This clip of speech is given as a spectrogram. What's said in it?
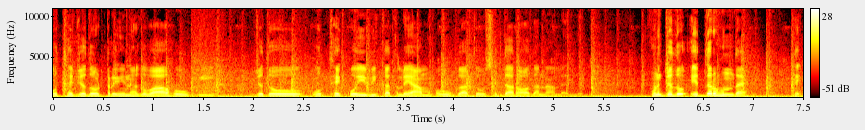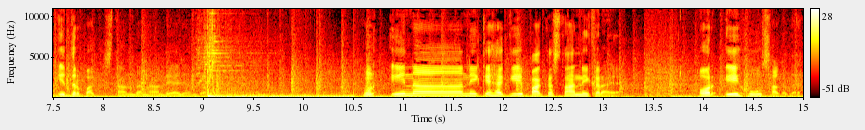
ਉੱਥੇ ਜਦੋਂ ਟ੍ਰੇਨ ਅਗਵਾ ਹੋਊਗੀ ਜਦੋਂ ਉੱਥੇ ਕੋਈ ਵੀ ਕਤਲੇਆਮ ਹੋਊਗਾ ਤੇ ਉਹ ਸਿੱਧਾ ਰॉ ਦਾ ਨਾਮ ਲੈਂਦੇ ਨੇ ਹੁਣ ਜਦੋਂ ਇੱਧਰ ਹੁੰਦਾ ਹੈ, ਤੇ ਇੱਧਰ ਪਾਕਿਸਤਾਨ ਦਾ ਨਾਮ ਲਿਆ ਜਾਂਦਾ ਹੁਣ ਇਹਨਾਂ ਨੇ ਕਿਹਾ ਕਿ ਇਹ ਪਾਕਿਸਤਾਨ ਨੇ ਕਰਾਇਆ ਔਰ ਇਹ ਹੋ ਸਕਦਾ ਹੈ।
